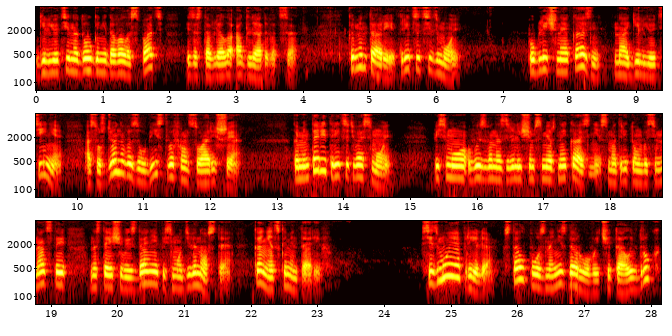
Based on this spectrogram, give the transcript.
Гильотина долго не давала спать и заставляла оглядываться. Комментарий 37. Публичная казнь на гильотине осужденного за убийство Франсуа Рише. Комментарий 38. Письмо вызвано зрелищем смертной казни. Смотри том 18 настоящего издания, письмо 90. Конец комментариев. 7 апреля. Встал поздно, нездоровый, читал, и вдруг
